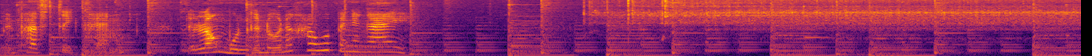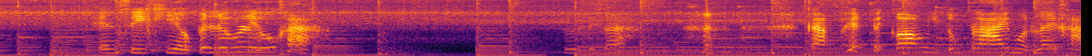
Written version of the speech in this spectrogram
เป็นพลาสติกแข็ง เดี๋ยวลองหมุนกันดูนะคะว่าเป็นยังไงเห็นสีเขียวเป็นริ้วๆค่ะ ดูสิคะกากเพชรไปกองอยู่ตรงปลายหมดเลยค่ะ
